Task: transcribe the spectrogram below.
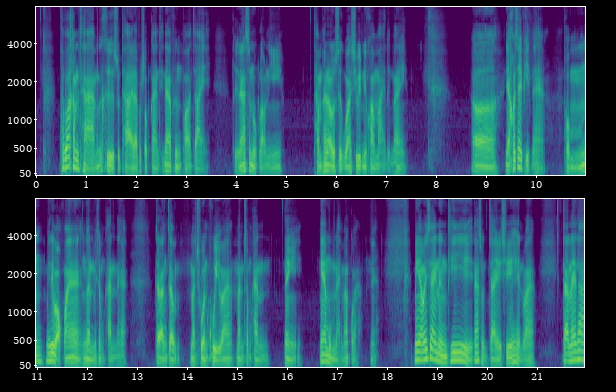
ๆถ้าว่าคำถามก็คือสุดท้ายแล้วประสบการณ์ที่น่าพึงพอใจ หรือน่าสนุกเหล่านี้ทำให้เรารู้สึกว่าชีวิตมีความหมายหรือไม่เอ่ออย่าเข้าใจผิดนะฮะผมไม่ได้บอกว่าเงินไม่สำคัญนะฮะกำลังจะมาชวนคุยว่ามันสำคัญใน แง่มุมไหนมากกว่าเนี่ยมีงานวิจัยหนึ่งที่น่าสนใจชี้ให้เห็นว่า การไล่ล่า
